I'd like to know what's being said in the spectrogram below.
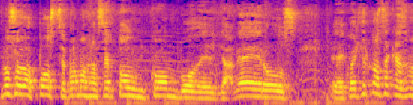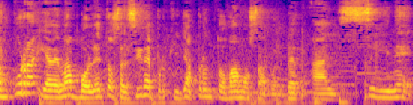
No solo pósters, vamos a hacer todo un combo de llaveros, eh, cualquier cosa que se nos ocurra y además boletos al cine porque ya pronto vamos a volver al cine.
